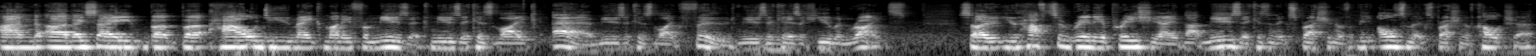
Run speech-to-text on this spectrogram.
And uh, they say, but but how do you make money from music? Music is like air. Music is like food. Music is a human right. So you have to really appreciate that music is an expression of the ultimate expression of culture.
